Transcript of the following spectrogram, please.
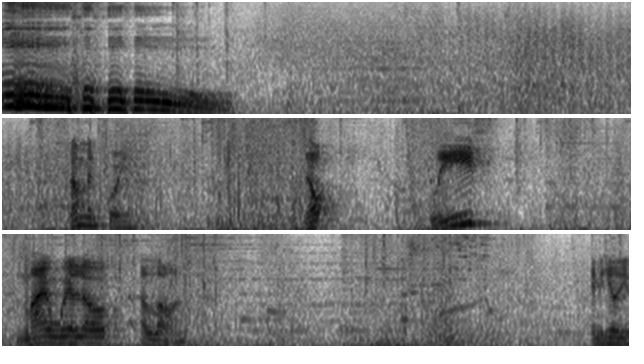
Ooh! Coming for you. Nope. Leave my Willow alone. Can heal you.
